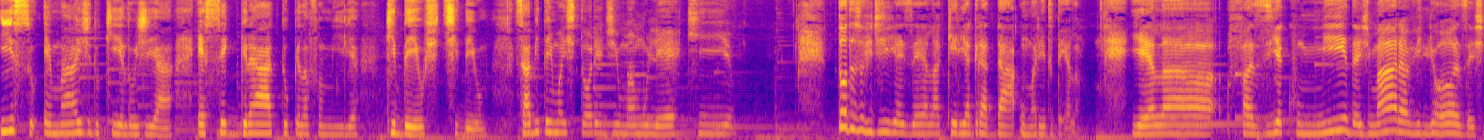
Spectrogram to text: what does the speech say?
isso é mais do que elogiar, é ser grato pela família que Deus te deu. Sabe, tem uma história de uma mulher que todos os dias ela queria agradar o marido dela. e ela fazia comidas maravilhosas,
